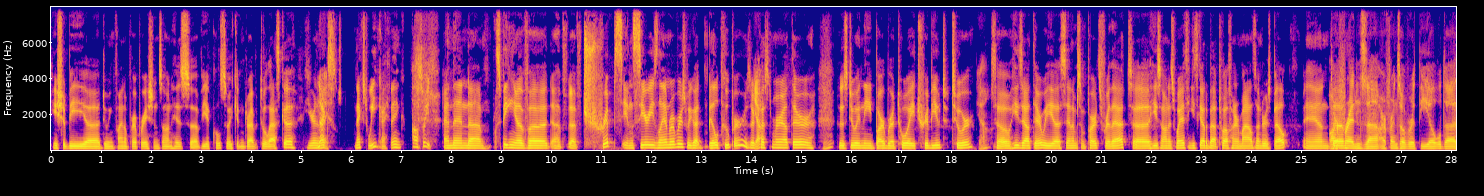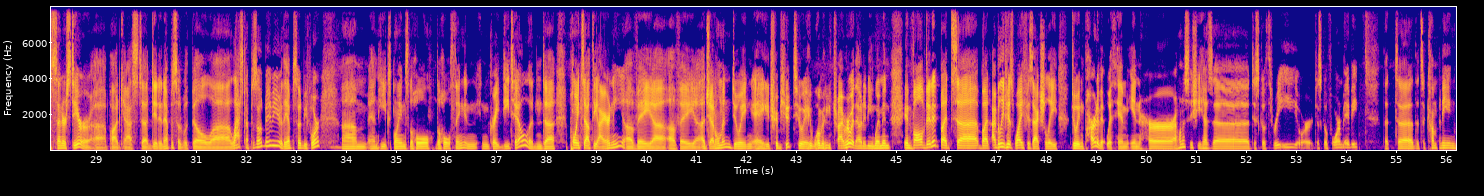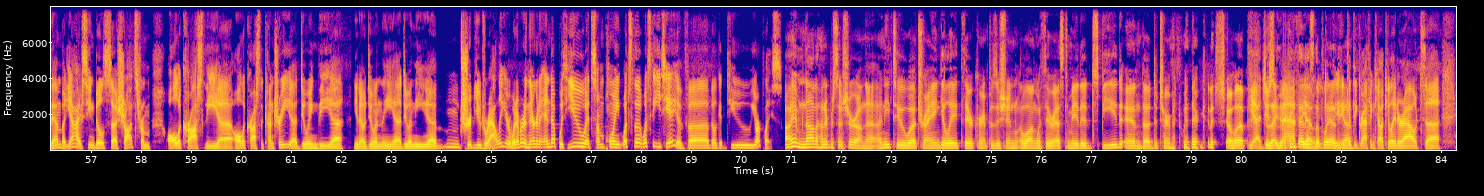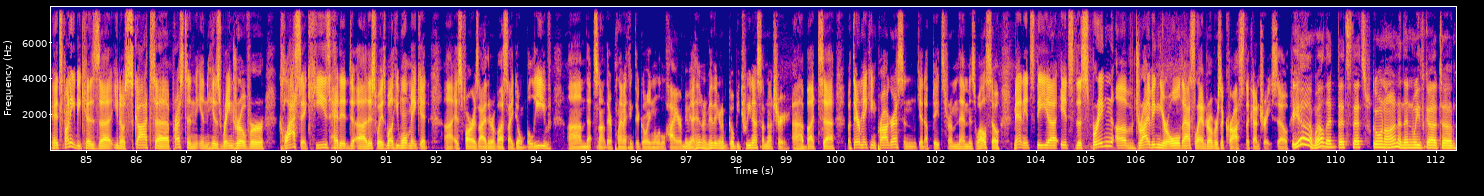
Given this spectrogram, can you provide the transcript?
he should be uh, doing final preparations on his uh, vehicle so he can drive it to Alaska here in the Nice. next next week, I think. Oh, sweet. And then um, speaking of, uh, of of trips in series Land Rovers, we got Bill Cooper is a Yeah. customer out there Mhm. who's doing the Barbara Toy tribute tour. Yeah. So he's out there. We uh, sent him some parts for that. Uh, he's on his way. I think he's got about twelve hundred miles under his belt. And Our um, friends, uh, our friends over at the old uh, Center Steer uh, podcast uh, did an episode with Bill uh, last episode, maybe or the episode before, um, and he explains the whole the whole thing in, in great detail and uh, points out the irony of a uh, of a a gentleman doing a tribute to a woman driver without any women involved in it. But uh, but I believe his wife is actually doing part of it with him in her. I want to say she has a Disco three or Disco four, maybe that uh, that's accompanying them. But yeah, I've seen Bill's uh, shots from all across the uh, all across the country uh, doing the uh, you know doing the uh, doing the uh, mm, tribute rally or whatever, and they're going to end up with you at some point. What's the what's the ETA of uh, Bill getting to your place? I am not 100% sure on that. I need to uh, triangulate their current position along with their estimated speed and uh, determine when they're going to show up. Yeah, do some I- I think that yeah, is the get plan, the- yeah. Get the graphing calculator out. Uh, it's funny because uh, you know Scott uh, Preston in his Range Rover Classic, he's headed uh, this way as well. He won't make it uh, as far as either of us. I don't believe um, that's not their plan. I think they're going a little higher. Maybe I think maybe they're going to go between us. I'm not sure, uh, but uh, but they're making progress and get updates from them as well. So man, it's the uh, it's the spring of driving your old ass Land Rovers across the country. So Yeah, well, that that's that's going on, and then we've got uh,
